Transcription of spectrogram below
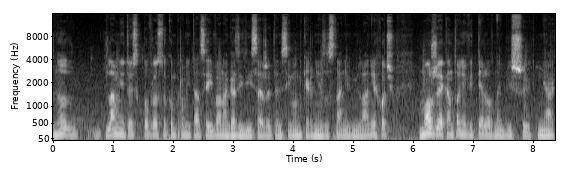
No, dla mnie to jest po prostu kompromitacja Iwana Gazidisa, że ten Simon Kier nie zostanie w Milanie, choć może jak Antonio Vitiello w najbliższych dniach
